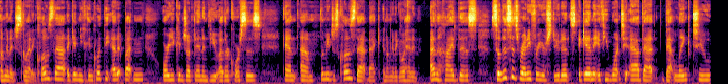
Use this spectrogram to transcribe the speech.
I'm going to just go ahead and close that. Again, you can click the edit button or you can jump in and view other courses. And um, let me just close that back and I'm going to go ahead and unhide this. So this is ready for your students. Again, if you want to add that, that link to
